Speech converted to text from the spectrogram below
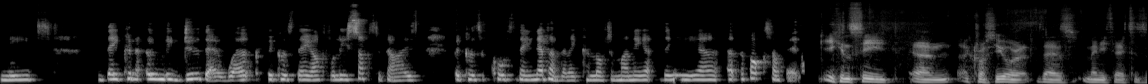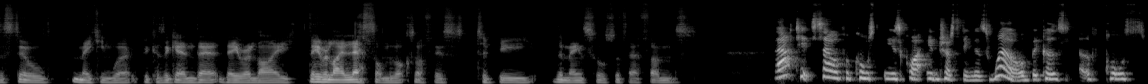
needs they can only do their work because they are fully subsidized because of course they never make a lot of money at the uh, at the box office. You can see um, across europe there's many theaters are still making work because again they they rely they rely less on the box office to be the main source of their funds. That itself of course is quite interesting as well because of course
